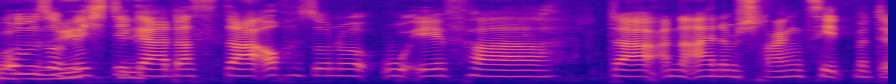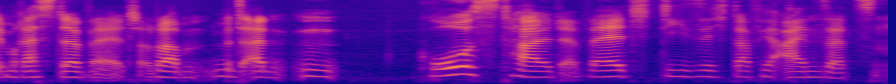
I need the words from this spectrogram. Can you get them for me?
umso wichtiger, dass da auch so eine UEFA da an einem Strang zieht mit dem Rest der Welt oder mit einem, Großteil der Welt, die sich dafür einsetzen.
